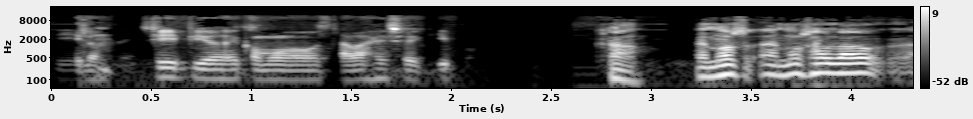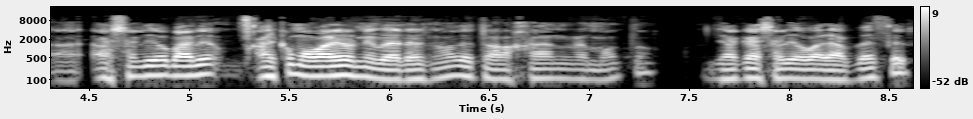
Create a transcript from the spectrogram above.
y los principios de cómo trabaja ese equipo. Claro. Hemos, hemos hablado, ha salido varios, hay como varios niveles, ¿no? De trabajar en remoto, ya que ha salido varias veces.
